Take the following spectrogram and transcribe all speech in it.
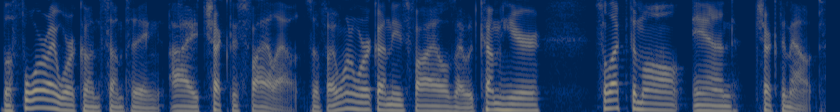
before I work on something, I check this file out. So if I want to work on these files, I would come here, select them all, and check them out.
